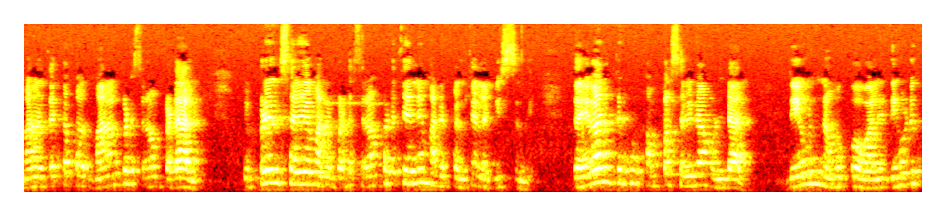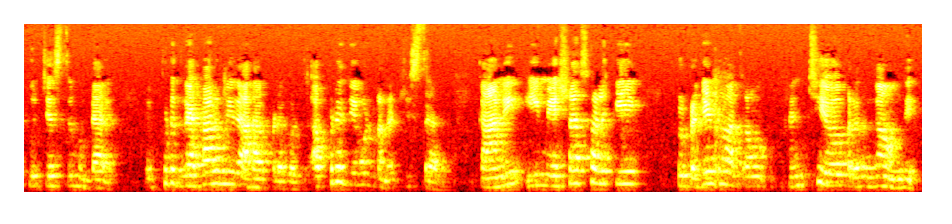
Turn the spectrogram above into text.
మనం తగ్గ మనం కూడా శ్రమ పడాలి ఎప్పుడైనా సరే మనం పడ శ్రమ పడితేనే మనకు ఫలితం లభిస్తుంది. దైవానుగ్రహం కంపల్సరిగా ఉండాలి. దేవుడిని నమ్ముకోవాలి. దేవుడికి పూజ చేస్తూ ఉండాలి. ఎప్పుడు గ్రహాల మీద ఆధారపడకూడదు. అప్పుడే దేవుడు మనం రక్షిస్తాడు కానీ ఈ మేషరాశి వాళ్ళకి ఇప్పుడు ప్రజెంట్ మాత్రం మంచి యోగప్రదంగా ఉంది.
